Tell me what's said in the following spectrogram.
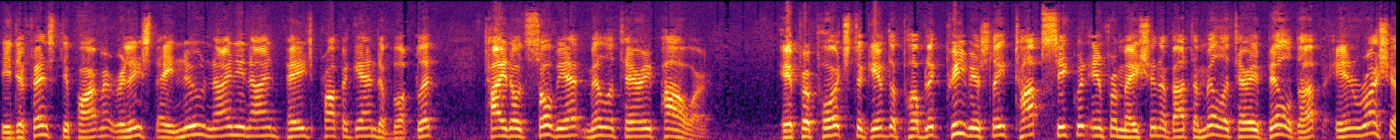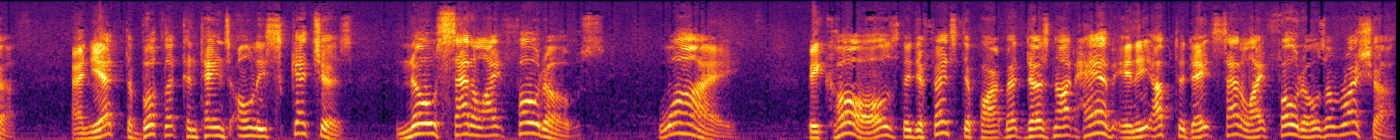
the Defense Department released a new 99-page propaganda booklet titled Soviet Military Power. It purports to give the public previously top-secret information about the military buildup in Russia, and yet the booklet contains only sketches, no satellite photos. Why? Because the Defense Department does not have any up-to-date satellite photos of Russia.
